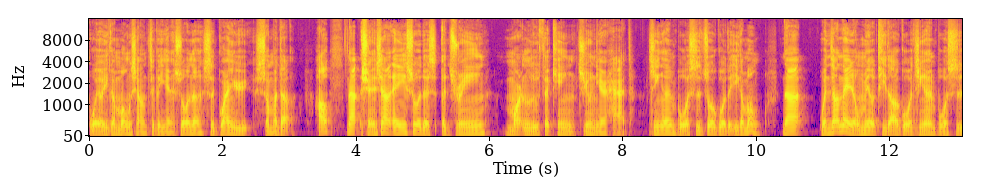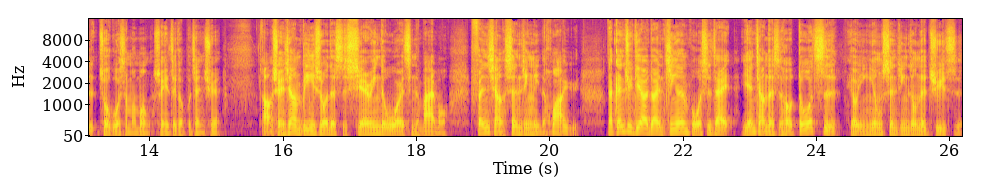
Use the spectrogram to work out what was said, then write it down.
我有一个梦想，这个演说呢是关于什么的？好，那选项 A 说的是 "A dream Martin Luther King Jr. had 金恩博士做过的一个梦。那文章内容没有提到过金恩博士做过什么梦，所以这个不正确。哦，选项 B 说的是 sharing the words in the Bible，分享圣经里的话语。那根据第二段，金恩博士在演讲的时候多次有引用圣经中的句子，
